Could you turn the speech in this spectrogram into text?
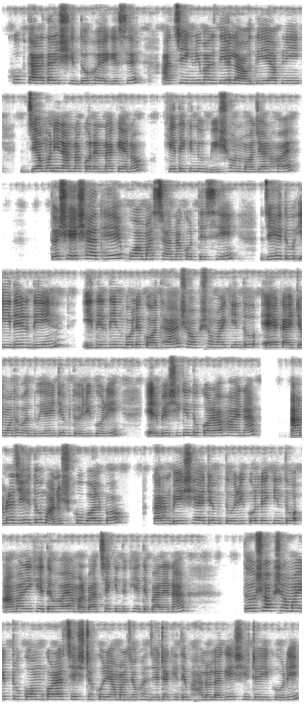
খুব তাড়াতাড়ি সিদ্ধ হয়ে গেছে। আর চিংড়ি মাছ দিয়ে লাউ দিয়ে আপনি যেমনই রান্না করেন না কেন, খেতে কিন্তু ভীষণ মজার হয়। তো সেই সাথে পোয়া মাছ রান্না করতেছি। যেহেতু ঈদের দিন ঈদের দিন বলে কথা, সব সময় কিন্তু এক আইটেম অথবা দুই আইটেম তৈরি করি, এর বেশি কিন্তু করা হয় না। আমরা যেহেতু মানুষ খুব অল্প, কারণ বেশি আইটেম তৈরি করলে কিন্তু আমারই খেতে হয়, আমার বাচ্চা কিন্তু খেতে পারে না। তো সব সময় একটু কম করার চেষ্টা করি। আমার যখন যেটা খেতে ভালো লাগে সেটাই করি।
